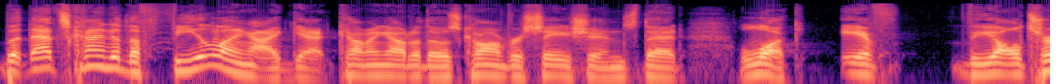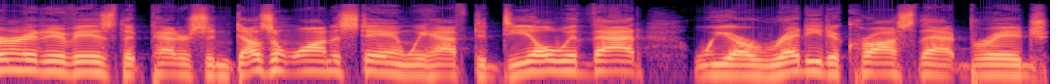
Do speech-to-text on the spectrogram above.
but that's kind of the feeling I get coming out of those conversations that, look, if the alternative is that Pettersson doesn't want to stay and we have to deal with that. We are ready to cross that bridge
